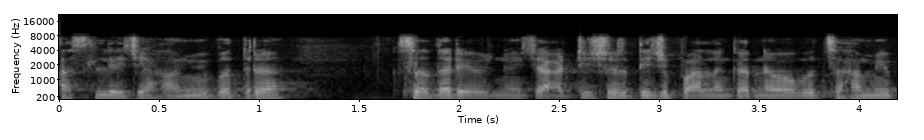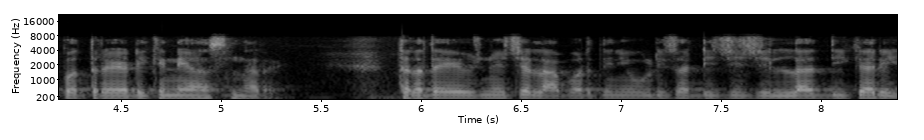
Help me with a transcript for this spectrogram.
असल्याचे हमीपत्र सदर योजनेच्या अटी शर्तीचे पालन करण्याबाबतचं हमीपत्र या ठिकाणी असणार आहे. तर आता योजनेच्या लाभार्थी निवडीसाठीचे जिल्हाधिकारी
